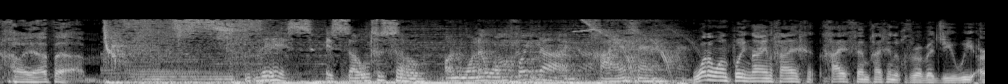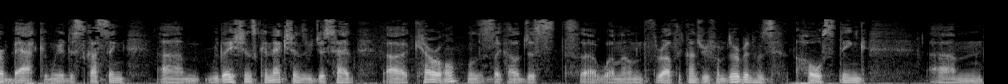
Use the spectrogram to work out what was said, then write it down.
Chai FM. This is Soul to Soul on 101.9 Chai FM. 101.9 Chai Chai FM, Chai Chinuch with Rabbi G. We are back, and we are discussing um, relations, connections. We just had uh, Carol, who's a psychologist uh, well known throughout the country from Durban, who's hosting um,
